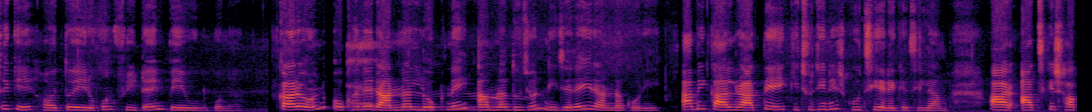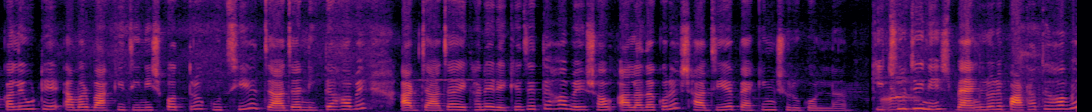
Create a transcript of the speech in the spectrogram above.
থেকে হয়তো এরকম ফ্রি টাইম পেয়ে উঠবো না। কারণ ওখানে রান্নার লোক নেই, আমরা দুজন নিজেরাই রান্না করি। আমি কাল রাতেই কিছু জিনিস গুছিয়ে রেখেছিলাম। আর আজকে সকালে উঠে আমার বাকি জিনিসপত্র গুছিয়ে যা যা নিতে হবে আর যা যা এখানে রেখে যেতে হবে, সব আলাদা করে সাজিয়ে প্যাকিং শুরু করলাম। কিছু জিনিস ব্যাঙ্গালোরে পাঠাতে হবে,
